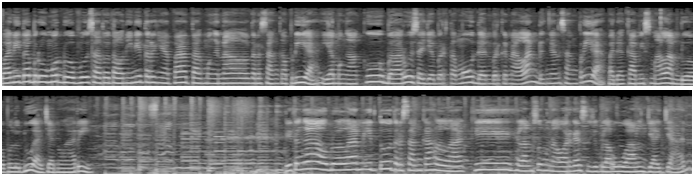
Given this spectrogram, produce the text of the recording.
Wanita berumur 21 tahun ini ternyata tak mengenal tersangka pria. Ia mengaku baru saja bertemu dan berkenalan dengan sang pria pada Kamis malam 22 Januari. Di tengah obrolan itu tersangka lelaki langsung menawarkan sejumlah uang jajan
